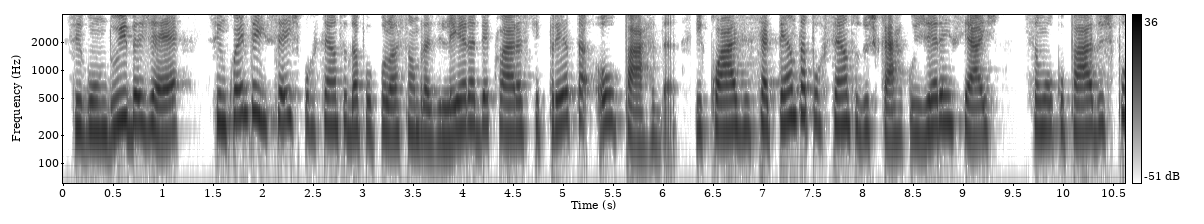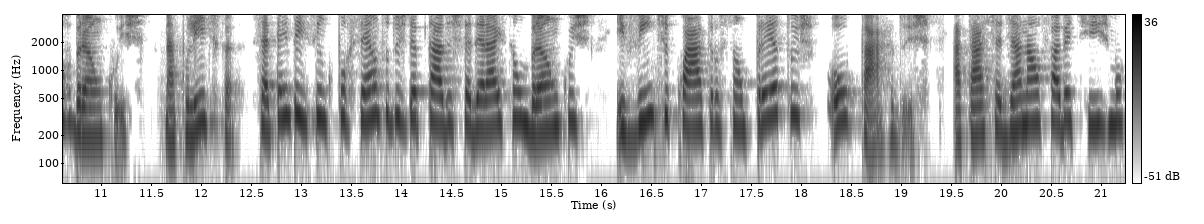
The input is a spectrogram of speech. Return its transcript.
Segundo o IBGE, 56% da população brasileira declara-se preta ou parda, e quase 70% dos cargos gerenciais são ocupados por brancos. Na política, 75% dos deputados federais são brancos e 24 são pretos ou pardos. A taxa de analfabetismo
